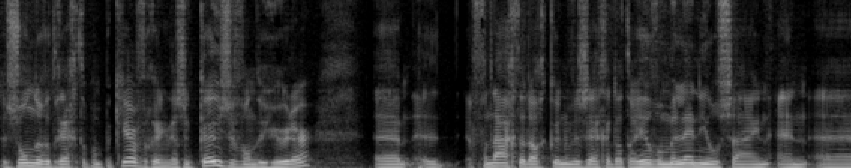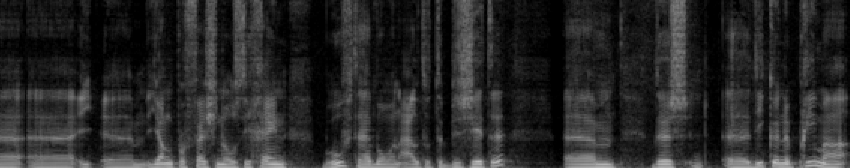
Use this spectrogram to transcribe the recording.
zonder het recht op een parkeervergunning. Dat is een keuze van de huurder. Ehm, vandaag de dag kunnen we zeggen dat er heel veel millennials zijn en ehm, young professionals die geen behoefte hebben om een auto te bezitten. Um, dus die kunnen prima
